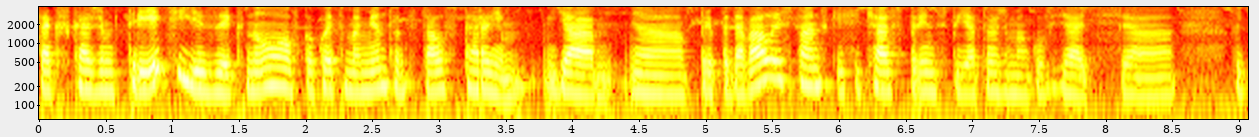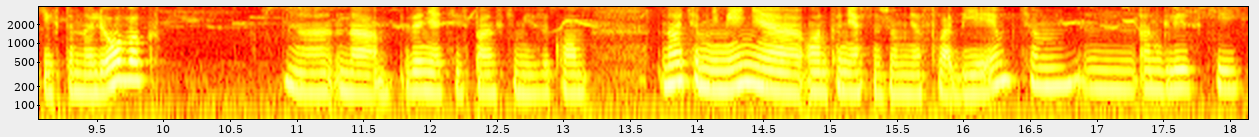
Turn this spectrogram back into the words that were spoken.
так скажем, третий язык, но в какой-то момент он стал вторым. Я э, преподавала испанский, сейчас, в принципе, я тоже могу взять э, каких-то нулевок э, на занятия испанским языком, но, тем не менее, он, конечно же, у меня слабее, чем английский.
